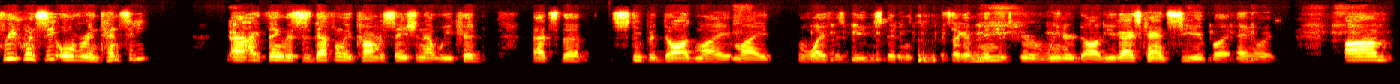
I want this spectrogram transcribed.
frequency over intensity. Yeah. I think this is definitely a conversation that we could. That's the stupid dog my my wife is babysitting. it's like a miniature wiener dog. You guys can't see it, but anyways, um,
